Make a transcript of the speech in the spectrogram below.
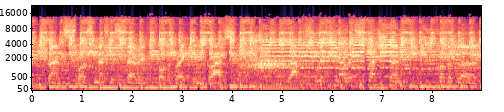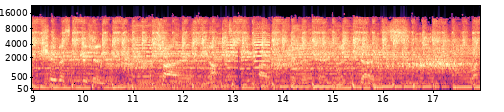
A trance was necessary for the breaking glass. Wrapped with no expression for the blurred cubist vision. Try not to think of vivid images. What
